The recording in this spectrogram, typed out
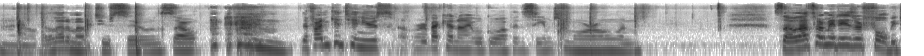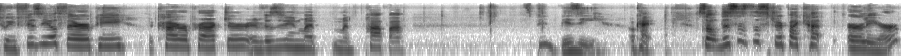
I know, they let him out too soon. So the fun continues. Rebecca and I will go up and see him tomorrow. And so that's why my days are full between physiotherapy, the chiropractor, and visiting my, my papa. It's been busy. Okay, so this is the strip I cut earlier.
